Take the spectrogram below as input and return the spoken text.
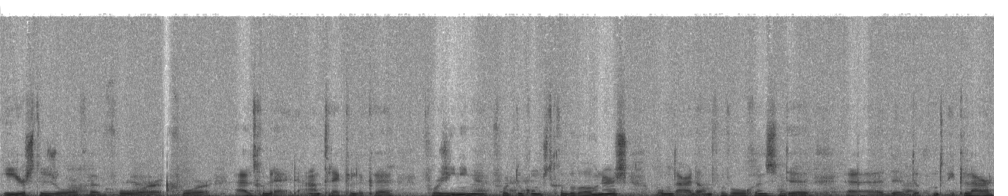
eerst te zorgen voor, voor uitgebreide, aantrekkelijke voorzieningen voor toekomstige bewoners. Om daar dan vervolgens de, uh, de, de ontwikkelaar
